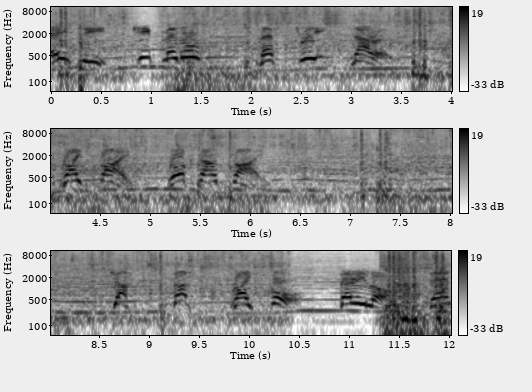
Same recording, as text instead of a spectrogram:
80, keep middle, left three, narrow, right five, rocks outside. Jump, front, right four, very long, then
